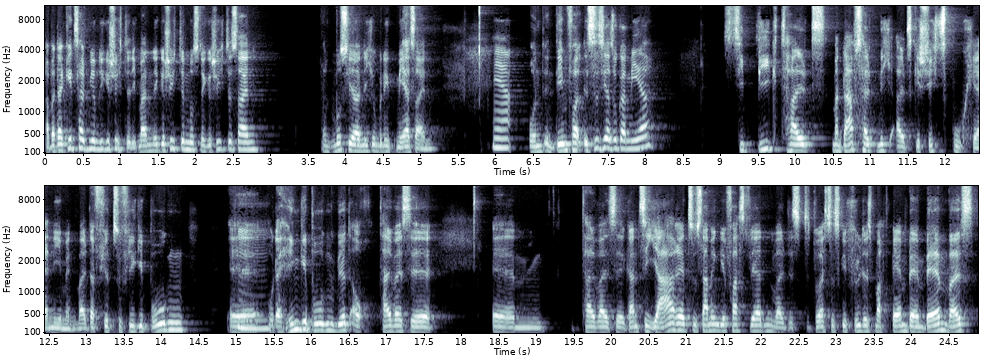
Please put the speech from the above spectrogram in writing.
Aber da geht es halt mir um die Geschichte. Ich meine, eine Geschichte muss eine Geschichte sein und muss ja nicht unbedingt mehr sein. Ja, Und in dem Fall ist es ja sogar mehr. Sie biegt halt, man darf es halt nicht als Geschichtsbuch hernehmen, weil dafür zu viel gebogen äh, Mhm. oder hingebogen wird, auch teilweise, ähm, teilweise ganze Jahre zusammengefasst werden, weil das, du hast das Gefühl, das macht Bam, Bam, Bam, weißt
